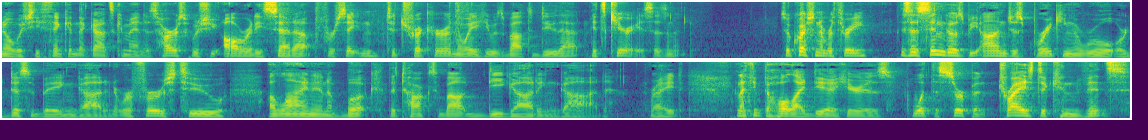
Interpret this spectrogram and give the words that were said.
know, was she thinking that God's command is harsh? Was she already set up for Satan to trick her in the way he was about to do that? It's curious, isn't it? So, question number three it says sin goes beyond just breaking a rule or disobeying God, and it refers to a line in a book that talks about de-godding God, right? And I think the whole idea here is what the serpent tries to convince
